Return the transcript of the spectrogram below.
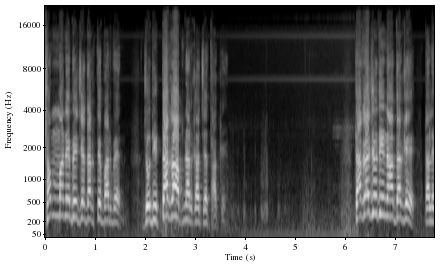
সম্মানে বেঁচে থাকতে পারবেন যদি টাকা আপনার কাছে থাকে। টাকা যদি না থাকে, তাহলে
